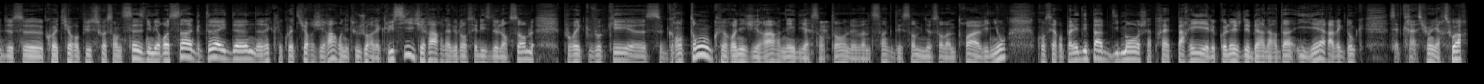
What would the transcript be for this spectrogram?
De ce quatuor opus 76 numéro 5 de Haydn avec le quatuor Girard. On est toujours avec Lucie Girard, la violoncelliste de l'ensemble, pour évoquer euh, ce grand-oncle René Girard, né il y a 100 ans, le 25 décembre 1923 à Avignon. Concert au Palais des Papes dimanche après Paris et le Collège des Bernardins hier, avec donc cette création hier soir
